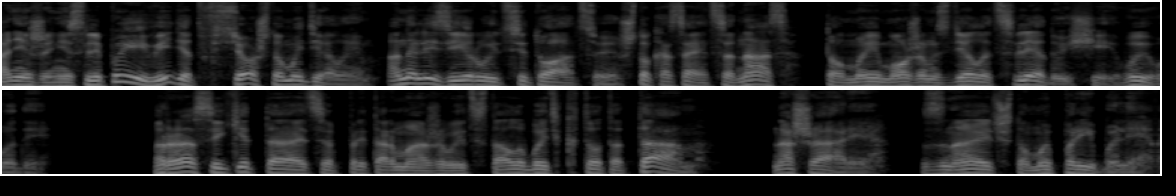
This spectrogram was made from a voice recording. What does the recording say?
Они же не слепые, видят все, что мы делаем, анализируют ситуацию. Что касается нас, то мы можем сделать следующие выводы. Раз и китайцев притормаживает, стало быть, кто-то там, на шаре, знает, что мы прибыли.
